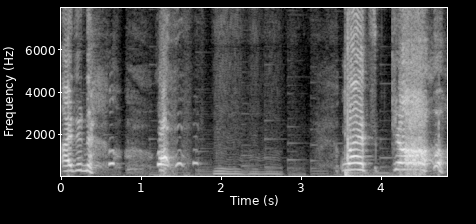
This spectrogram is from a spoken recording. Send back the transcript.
I didn't. Let's go!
